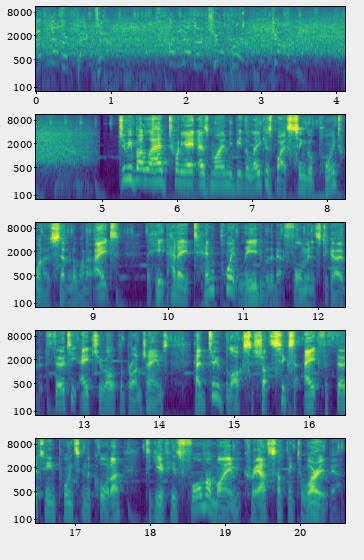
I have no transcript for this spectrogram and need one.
Another back tap, another jumper, got him. Jimmy Butler had 28 as Miami beat the Lakers by a single point, 107 to 108. The Heat had a 10-point lead with about 4 minutes to go, but 38-year-old LeBron James had two blocks, shot 6-8 for 13 points in the quarter to give his former Miami crowd something to worry about.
